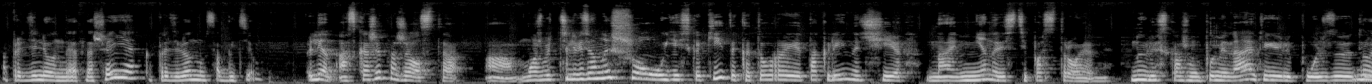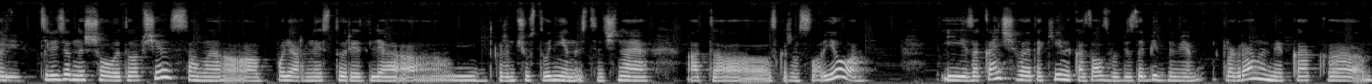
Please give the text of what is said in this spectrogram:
определенные отношения к определенным событиям. Лен, а скажи, пожалуйста, а, может быть, телевизионные шоу есть какие-то, которые так или иначе на ненависти построены? Ну, или, скажем, упоминают ее или пользуют ну, ей? Телевизионные шоу – это вообще самая а, популярная история для, скажем, чувства ненависти, начиная от, а, скажем, Соловьева, и заканчивая такими, казалось бы, безобидными программами, как э,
